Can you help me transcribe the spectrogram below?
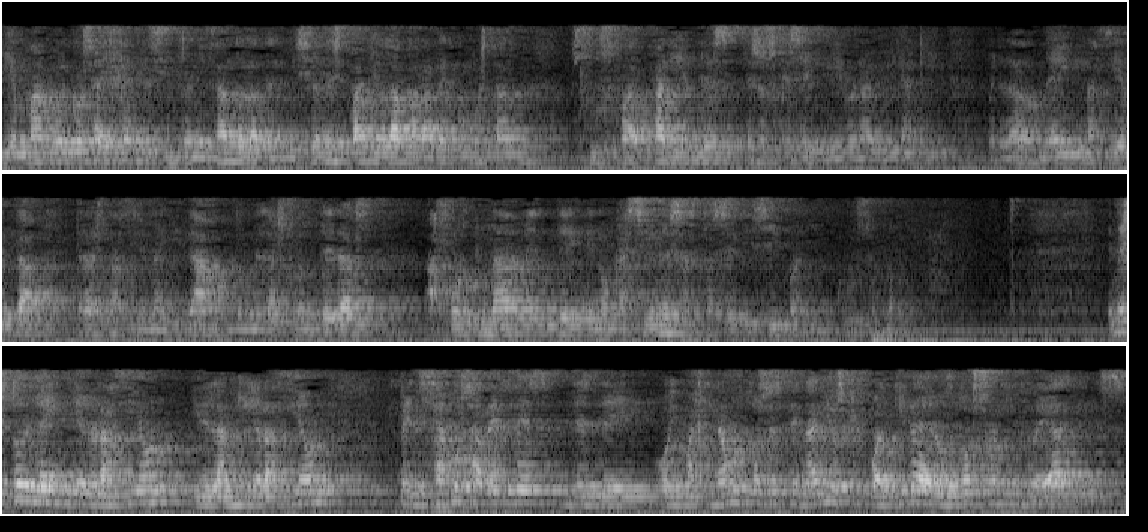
y en Marruecos hay gente sintonizando la televisión española para ver cómo están sus parientes, esos que se vinieron a vivir aquí, ¿verdad? Donde hay una cierta transnacionalidad, donde las fronteras afortunadamente en ocasiones hasta se disipan incluso. En esto de la integración y de la migración pensamos a veces desde, o imaginamos dos escenarios que cualquiera de los dos son irreales.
